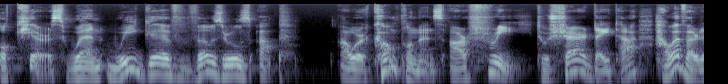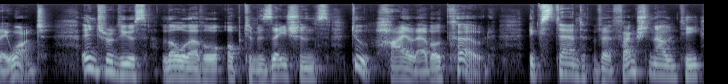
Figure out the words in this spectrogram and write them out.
occurs when we give those rules up. Our components are free to share data however they want, introduce low level optimizations to high level code, extend the functionality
